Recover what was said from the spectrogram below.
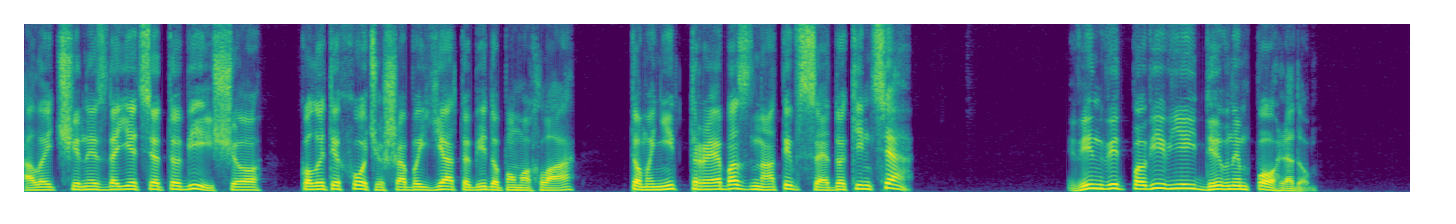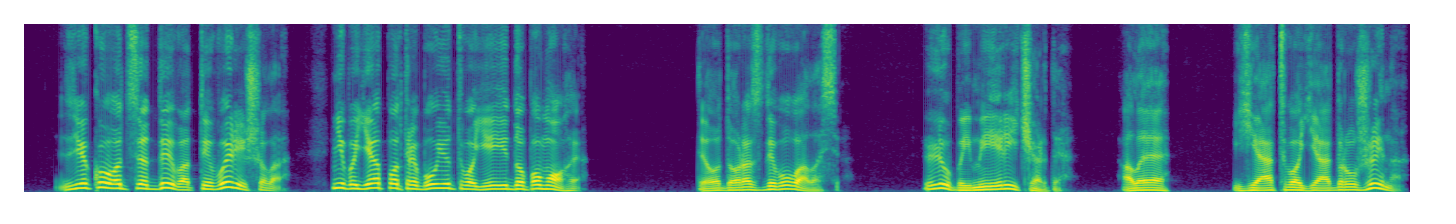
Але чи не здається тобі, що коли ти хочеш, аби я тобі допомогла, то мені треба знати все до кінця? Він відповів їй дивним поглядом. З якого це дива ти вирішила, ніби я потребую твоєї допомоги? Теодора здивувалася. Любий мій Річарде, але я твоя дружина.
